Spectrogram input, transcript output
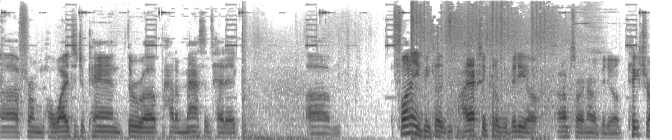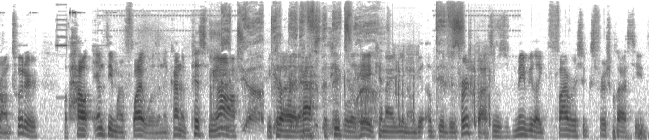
uh, from Hawaii to Japan, threw up, had a massive headache. Um, funny because I actually put up a video. I'm sorry, not a video, a picture on Twitter of how empty my flight was, and it kind of pissed me off because I had asked the, the people like, "Hey, can I, you know, get upgraded to first class?" It was maybe like five or six first class seats,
